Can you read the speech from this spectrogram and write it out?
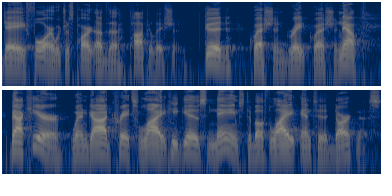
day four, which was part of the population. Good question, great question. Now, Back here, when God creates light, he gives names to both light and to darkness.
